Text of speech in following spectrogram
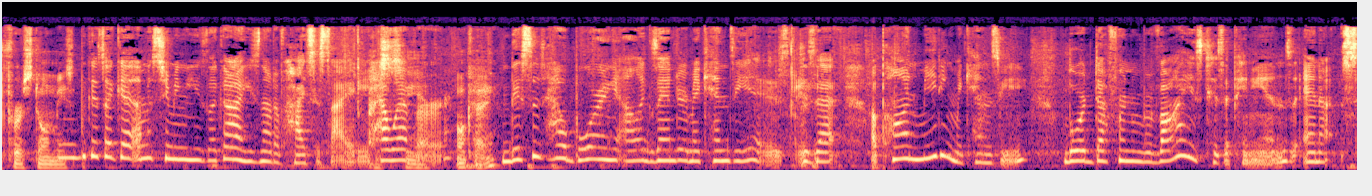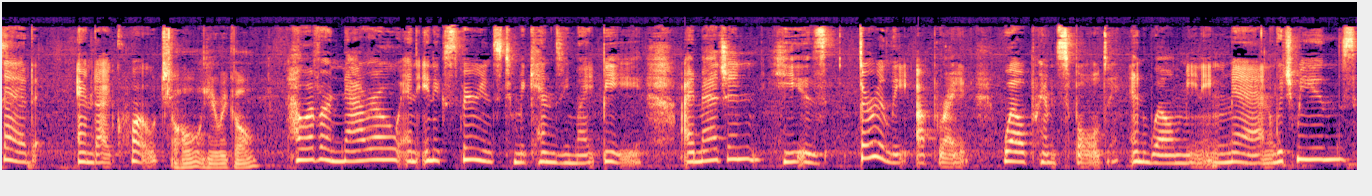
for stonemason? because I get, I'm assuming he's like, ah, he's not of high society. I see. However, Okay. this is how boring Alexander Mackenzie is. Is that upon meeting Mackenzie, Lord Dufferin revised his opinions and said, and I quote, Oh, here we go. However narrow and inexperienced Mackenzie might be, I imagine he is thoroughly upright, well principled, and well meaning man, which means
